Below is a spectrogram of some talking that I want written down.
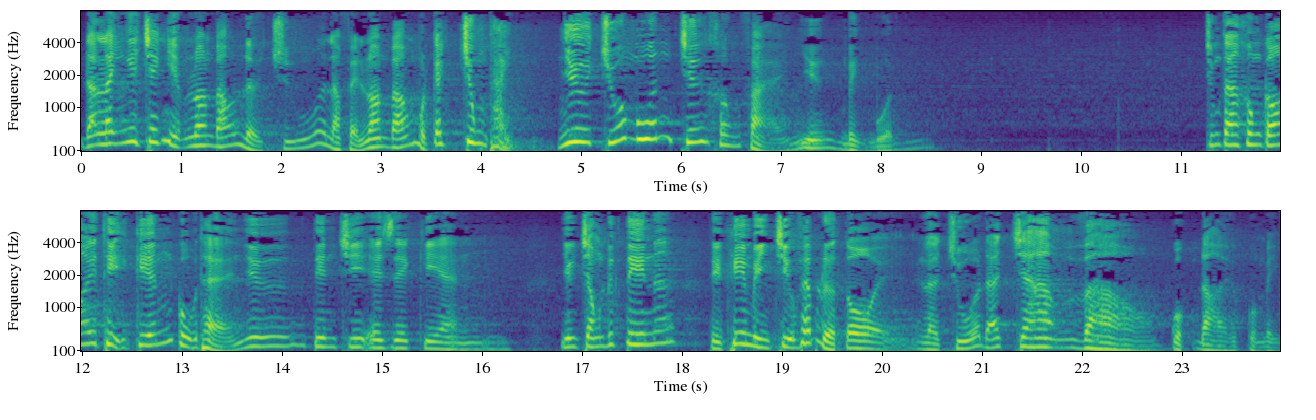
đã lãnh cái trách nhiệm loan báo lời Chúa là phải loan báo một cách trung thành như Chúa muốn chứ không phải như mình muốn chúng ta không có cái thị kiến cụ thể như tiên tri Ezekiel nhưng trong đức tin á, thì khi mình chịu phép rửa tội là Chúa đã chạm vào cuộc đời của mình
